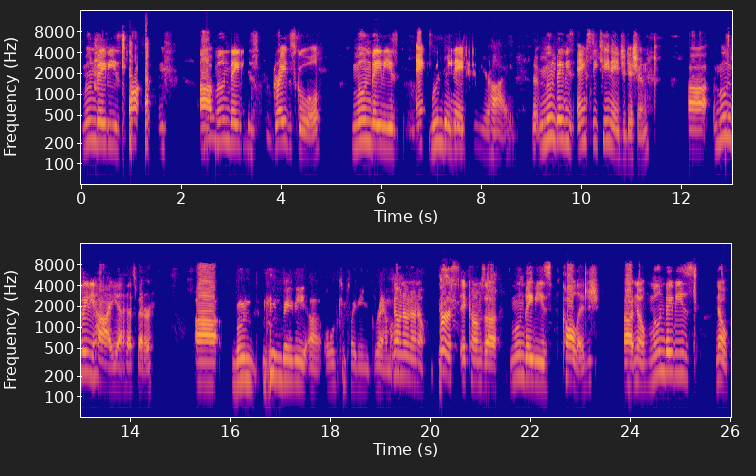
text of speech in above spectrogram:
Moon Babies, uh, Moon Babies grade school, Moon Babies angsty Moon Baby Teenage. Junior High. Moon Babies angsty teenage edition, uh, Moon Baby High. Yeah, that's better. Uh, Moon Moon Baby, uh, old complaining grandma. No, no, no, no. First, it comes uh, Moon Babies College. Uh, no, Moon Babies. No.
